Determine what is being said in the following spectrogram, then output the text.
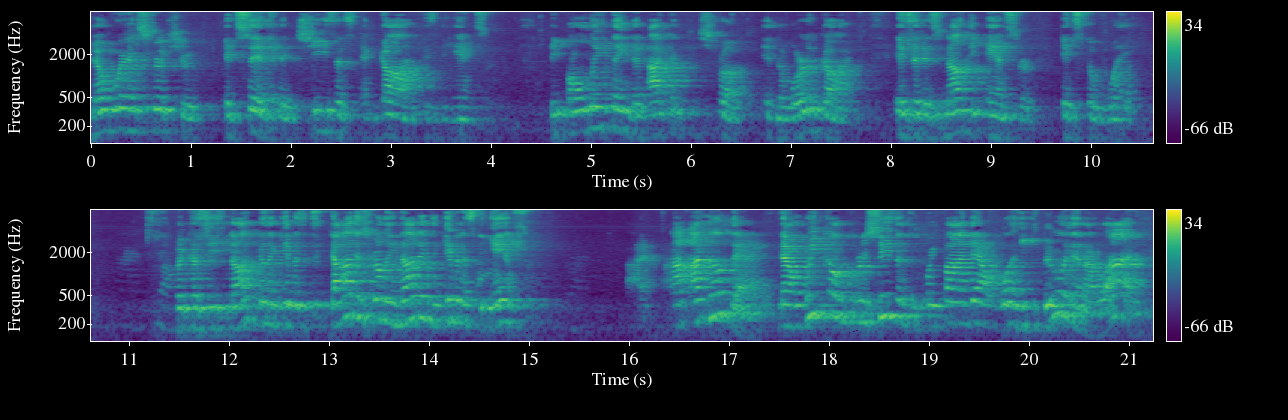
Nowhere in Scripture it says that Jesus and God is the answer. The only thing that I can construct in the Word of God is that it's not the answer, it's the way. Because He's not going to give us, God is really not into giving us the answer. I, I, know that. Now, we come through seasons and we find out what He's doing in our life.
